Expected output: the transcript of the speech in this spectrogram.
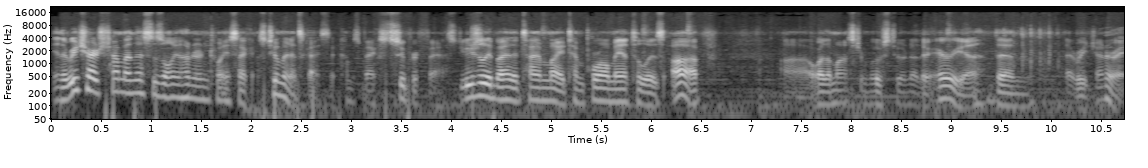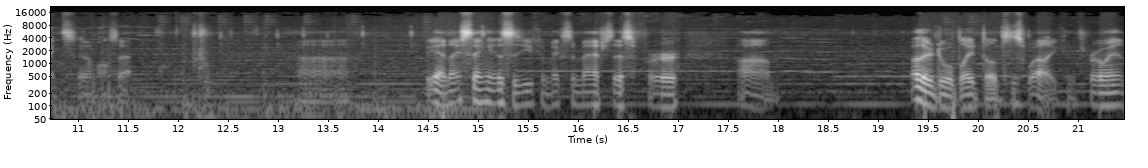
And the recharge time on this is only 120 seconds two minutes guys. That comes back super fast. Usually by the time my temporal mantle is up uh, or the monster moves to another area then that regenerates and I'm all set yeah, nice thing is that you can mix and match this for um, other dual blade builds as well. You can throw in,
